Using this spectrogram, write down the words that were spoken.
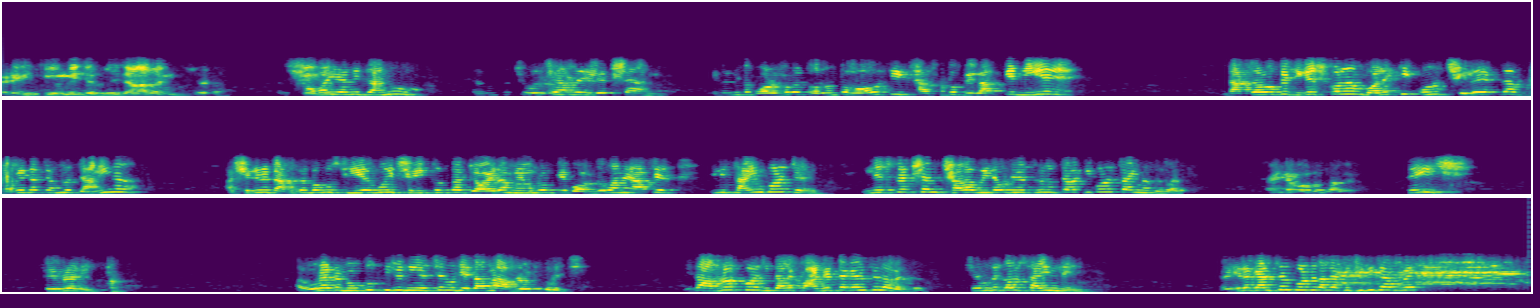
এটা কি অফিসে জানাবেন বিষয়টা? সবাই আমি জানুন এখন তো চলছে আমাদের ইলেকশন এটা নিয়ে তো বড় সড়ো তদন্ত হওয়া উচিত। স্বাস্থ্য বিভাগকে নিয়ে। ডাক্তারবাবুকে জিজ্ঞেস করলাম বলে কি কোনো ছেলে একটা বুকে গেছে আমরা জানি না? আর সেখানে ডাক্তারবাবু সিএমওই সেই সরকার জয়রাম হেমব্রম যে বর্ধমানে আছেন তিনি সাইন করেছেন। ইনস্ট্রাকশন ছাড়া উইদাউট ইনস্ট্রাকশন ছাড়া কি করে সাইন হতে পারে? তেইশ ফেব্রুয়ারি। আর ওরা একটা নতুন কিছু নিয়েছেন এসেছেন যেটা আমরা আপলোড করেছি। এটা আপলোড করেছি তাহলে আগেরটা ক্যান্সেল হবে তো? সের মধ্যে কারোর সাইন নেই। এটা ক্যান্সেল করবে তাহলে একটা চিঠি থাকবে।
